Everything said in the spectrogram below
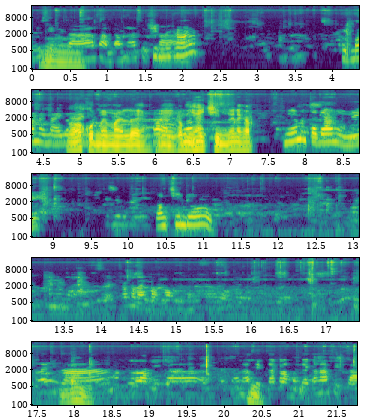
ยี่สิบจ้าสามกำห้าสิบชิมไหมคะขุดมาใหม่ๆเลยอ๋อขุดใหม่ ๆ เลยนี่เขามีให้ชิมด้วยนะครับ เนื้อมันจะแดงอย่างนี้ ลองชิมดูช็อกโกแลตหลอดๆอะไรดีอืคะมกระหล่ำจ้าห้าสิบจ้ากระหล่ำหัวใจก็ห้าสิบจ้า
